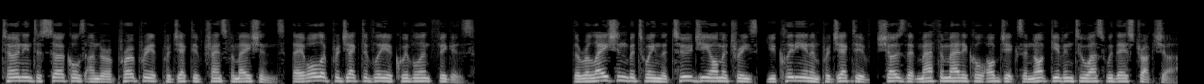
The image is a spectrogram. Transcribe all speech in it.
turn into circles under appropriate projective transformations, they all are projectively equivalent figures. The relation between the two geometries, Euclidean and projective, shows that mathematical objects are not given to us with their structure.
